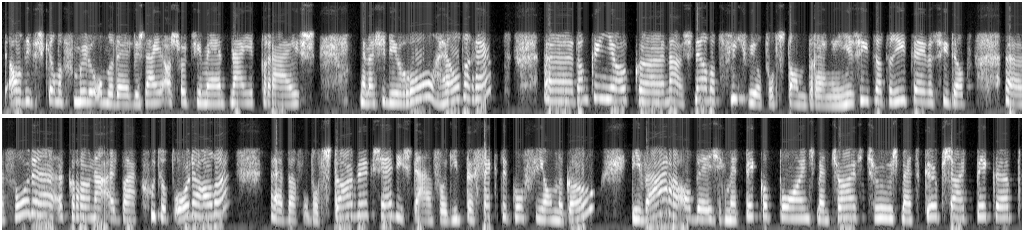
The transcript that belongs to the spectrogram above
al die verschillende formuleonderdelen. Dus naar je assortiment, naar je prijs. En als je die rol helder hebt, uh, dan kun je ook uh, nou, snel dat vliegwiel tot stand brengen. Je ziet dat retailers die dat uh, voor de corona-uitbraak goed op orde hadden. bijvoorbeeld Starbucks, hè, die staan voor die perfecte koffie on the go. Die waren al bezig met pick-up points, met drive-thrus, met curbside pick-up.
